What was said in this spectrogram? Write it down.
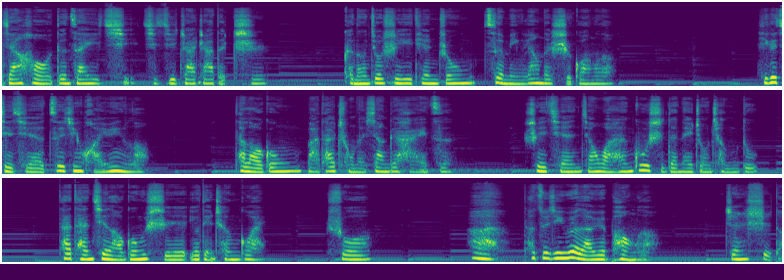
家后蹲在一起叽叽喳喳的吃，可能就是一天中最明亮的时光了。一个姐姐最近怀孕了，她老公把她宠得像个孩子。睡前讲晚安故事的那种程度，她谈起老公时有点嗔怪，说：“啊，他最近越来越胖了，真是的。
